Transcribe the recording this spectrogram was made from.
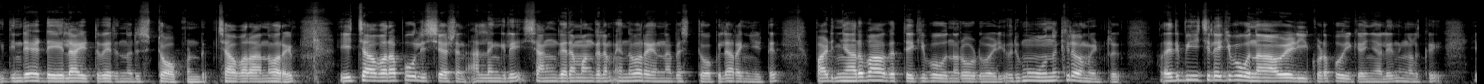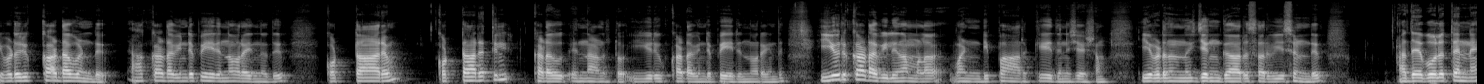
ഇതിന്റെ ഇടയിലായിട്ട് വരുന്നൊരു സ്റ്റോപ്പ് ഉണ്ട് ചവറ എന്ന് പറയും. ഈ ചവറ പോലീസ് സ്റ്റേഷൻ അല്ലെങ്കിൽ ശങ്കരമംഗലം എന്ന് പറയുന്ന ബസ് സ്റ്റോപ്പിൽ ഇറങ്ങിയിട്ട് പടിഞ്ഞാറ് ഭാഗത്തേക്ക് പോകുന്ന റോഡ് വഴി ഒരു മൂന്ന് കിലോമീറ്റർ അതായത് ബീച്ചിലേക്ക് പോകുന്ന ആ വഴി കൂടെ പോയി കഴിഞ്ഞാൽ നിങ്ങൾക്ക് ഇവിടെ ഒരു കടവുണ്ട്. ആ കടവിന്റെ പേരെന്ന് പറയുന്നത് കൊട്ടാരം കൊട്ടാരത്തിൽ കടവ് എന്നാണ് കേട്ടോ ഈ ഒരു കടവിന്റെ പേരെന്ന് പറയുന്നത്. ഈ ഒരു കടവിൽ നമ്മളെ വണ്ടി പാർക്ക് ചെയ്തതിന് ശേഷം ഇവിടെ നിന്ന് ജങ്കാറ് സർവീസ് ഉണ്ട്. അതേപോലെ തന്നെ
